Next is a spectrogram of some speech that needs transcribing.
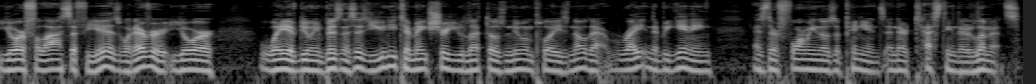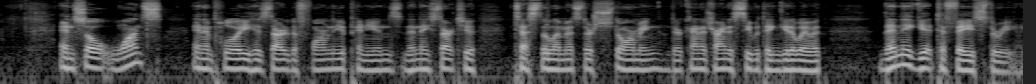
your philosophy is, whatever your way of doing business is, you need to make sure you let those new employees know that right in the beginning as they're forming those opinions and they're testing their limits. And so once an employee has started to form the opinions, then they start to test the limits, they're storming, they're kind of trying to see what they can get away with then they get to phase three.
